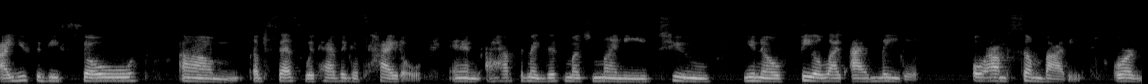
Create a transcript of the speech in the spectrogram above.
I used to be so um, obsessed with having a title and I have to make this much money to you know, feel like I made it or I'm somebody or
